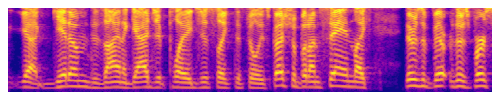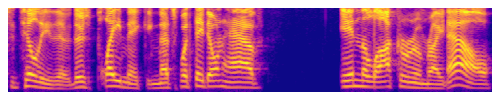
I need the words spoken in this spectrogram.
yeah, get him, design a gadget play just like the Philly special, but I'm saying like there's a there's versatility there. There's playmaking. That's what they don't have in the locker room right now.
